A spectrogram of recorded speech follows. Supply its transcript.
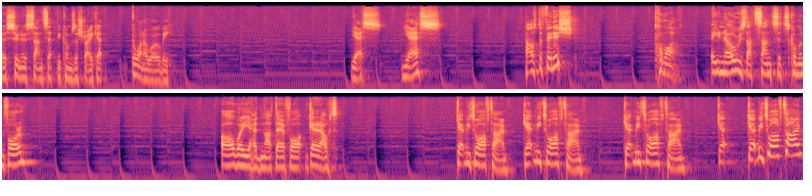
as soon as Sancet becomes a striker. Go on, Iwobi. Yes. Yes. How's the finish? Come on. He knows that Sancet's coming for him. Oh, where are you heading that there for? Get it out. Get me to half time. Get me to half time. Get me to half time. Get get me to half time.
